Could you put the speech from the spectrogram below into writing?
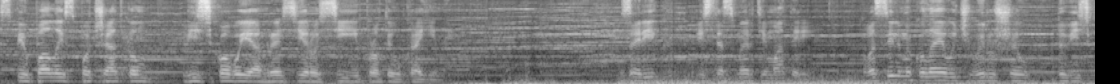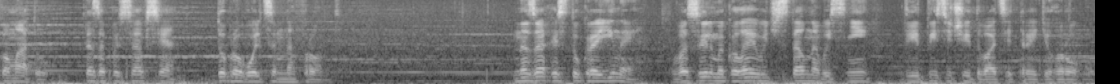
співпали з початком військової агресії Росії проти України. За рік після смерті матері Василь Миколаєвич вирушив до військкомату та записався добровольцем на фронт. На захист України Василь Миколаєвич став навесні 2023 року.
